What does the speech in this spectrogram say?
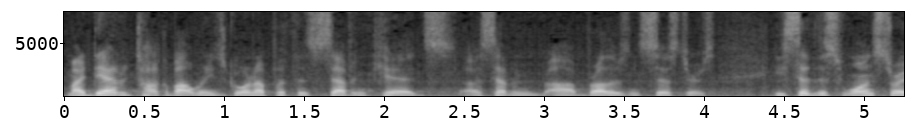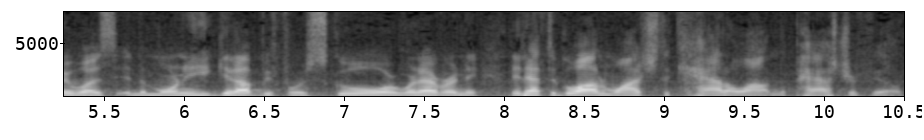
my dad would talk about when he's growing up with his seven kids, uh, seven uh, brothers and sisters. He said this one story was in the morning he'd get up before school or whatever, and they, they'd have to go out and watch the cattle out in the pasture field.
